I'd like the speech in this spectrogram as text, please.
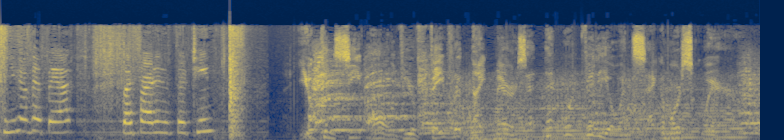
Can you have that back by Friday the 13th? You can see all of your favorite nightmares at Network Video in Sagamore Square.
